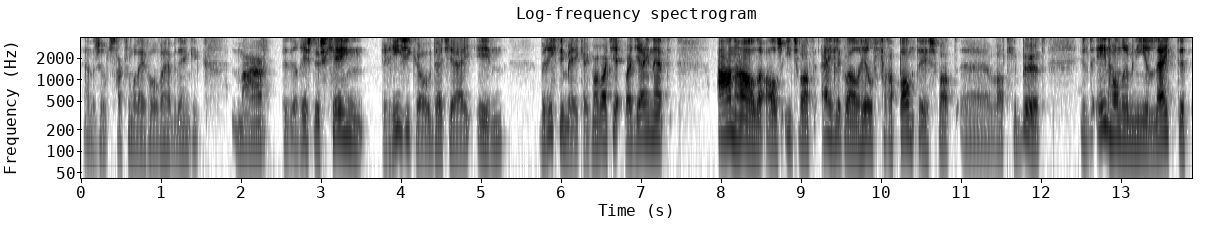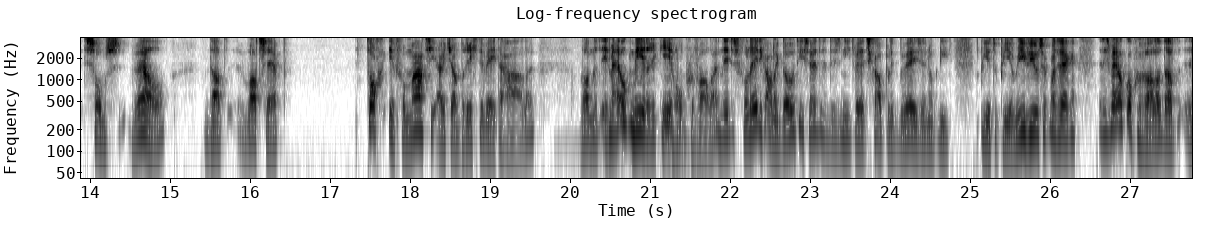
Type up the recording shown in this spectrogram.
En daar zullen we het straks nog wel even over hebben, denk ik. Maar er is dus geen risico dat jij in berichten meekijkt. Maar wat, je, wat jij net aanhaalde als iets wat eigenlijk wel heel frappant is, wat, uh, wat gebeurt, is op de een of andere manier lijkt het soms wel dat WhatsApp toch informatie uit jouw berichten weet te halen want het is mij ook meerdere keren opgevallen. En dit is volledig anekdotisch. Hè, dit is niet wetenschappelijk bewezen en ook niet peer-to-peer review, zou ik maar zeggen. Het is mij ook opgevallen dat uh,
